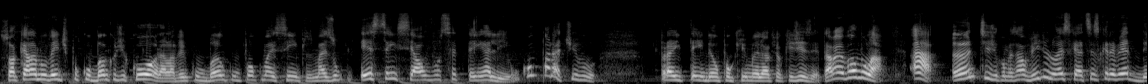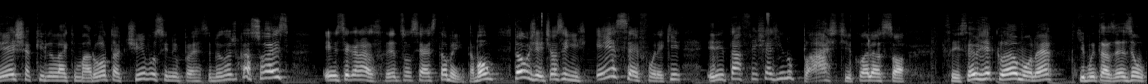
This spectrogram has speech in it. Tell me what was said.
só que ela não vem, tipo, com banco de couro, ela vem com um banco um pouco mais simples, mas o essencial você tem ali. Um comparativo para entender um pouquinho melhor o que eu quis dizer, tá? Mas vamos lá. Ah, antes de começar o vídeo, não esquece de se inscrever, deixa aquele like maroto, ativa o sininho para receber as notificações e me siga nas redes sociais também, tá bom? Então, gente, é o seguinte, esse iPhone aqui, ele tá fechadinho no plástico, olha só. Vocês sempre reclamam, né? Que muitas vezes eu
